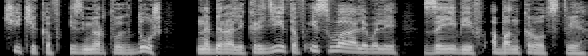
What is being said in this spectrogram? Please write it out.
чичиков из мертвых душ, набирали кредитов и сваливали, заявив о банкротстве.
